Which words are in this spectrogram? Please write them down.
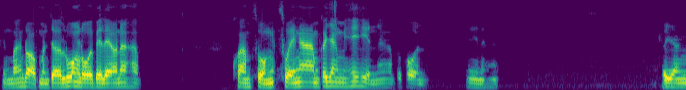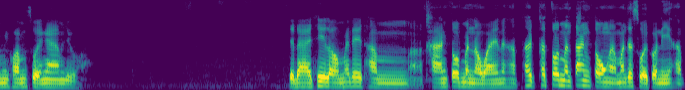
ถึงบางดอกมันจะร่วงโรยไปแล้วนะครับ ความสวยสวยงามก็ยังมีให้เห็นนะครับ ทุกคน นี่นะฮะ ก็ยังมีความสวยงามอยู่ สียดายที่เราไม่ได้ทำอ่าค้างต้นมันเอาไว้นะครับ ถ้าถ้าต้นมันตั้งตรงอะ มันจะสวยกว่านี้ครับ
